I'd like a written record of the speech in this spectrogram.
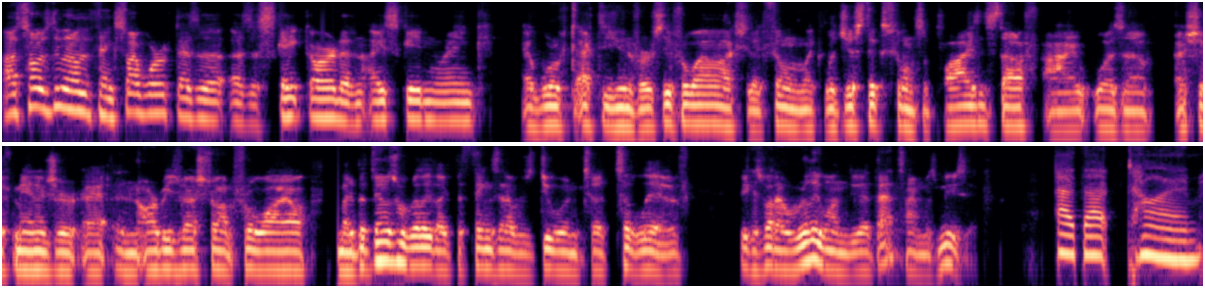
Uh, so I was doing other things. So I worked as a as a skate guard at an ice skating rink. I worked at the university for a while, actually like filling like logistics, filling supplies and stuff. I was a, a shift manager at an Arby's restaurant for a while. But but those were really like the things that I was doing to to live because what I really wanted to do at that time was music at that time,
